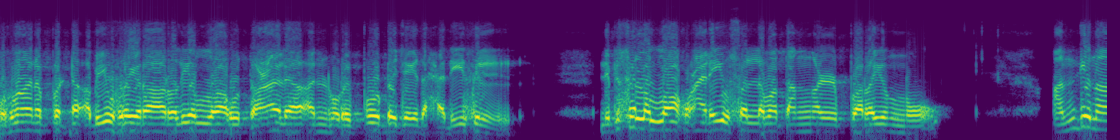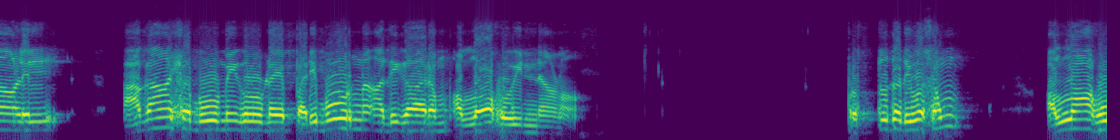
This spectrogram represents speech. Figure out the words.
ബഹുമാനപ്പെട്ട അബിഹുറൈറ തആല അൻഹു റിപ്പോർട്ട് ചെയ്ത ഹദീസിൽ നബിസല്ലാഹു അലൈ വസല്ലമ തങ്ങൾ പറയുന്നു അന്ത്യനാളിൽ ആകാശഭൂമികളുടെ പരിപൂർണ അധികാരം അള്ളാഹുവിനാണ്. പ്രസ്തുത ദിവസം അള്ളാഹു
